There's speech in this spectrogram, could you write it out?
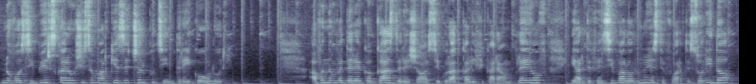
Novosibirsk a reușit să marcheze cel puțin 3 goluri având în vedere că gazdele și-au asigurat calificarea în play-off, iar defensiva lor nu este foarte solidă,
